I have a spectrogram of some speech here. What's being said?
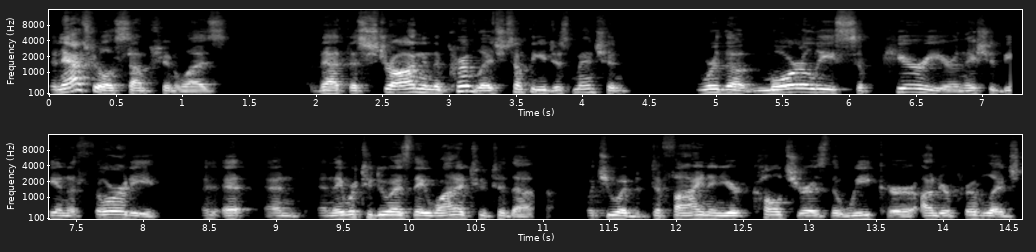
the natural assumption was that the strong and the privileged, something you just mentioned, were the morally superior, and they should be in authority, and and they were to do as they wanted to to the what you would define in your culture as the weak or underprivileged.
